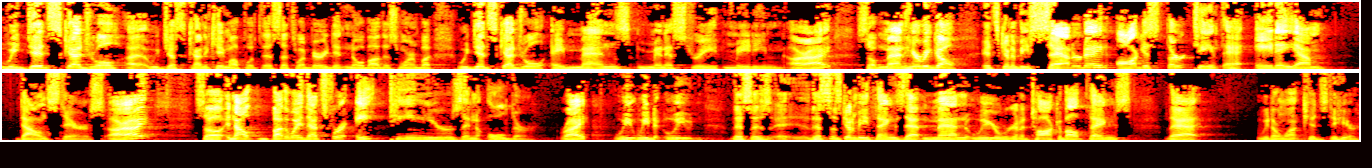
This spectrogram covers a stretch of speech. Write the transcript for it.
we did schedule, uh, we just kind of came up with this. That's why Barry didn't know about this morning, but we did schedule a men's ministry meeting. All right? So, men, here we go. It's going to be Saturday, August 13th at 8 a.m. downstairs. All right? So, now, by the way, that's for 18 years and older, right? We, we, we, this is this is going to be things that men we we're going to talk about things that we don't want kids to hear,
